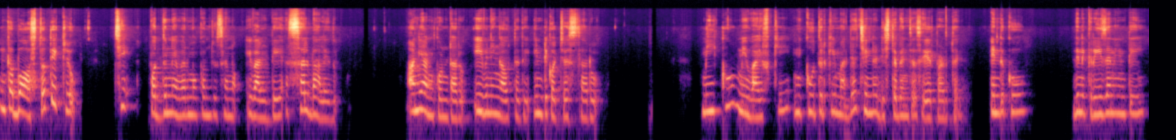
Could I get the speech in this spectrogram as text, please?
ఇంకా బాస్తో తిట్లు. చి పొద్దున్న ఎవరి ముఖం చూసానో ఇవాళ డే అస్సలు బాగాలేదు అని అనుకుంటారు. ఈవినింగ్ అవుతుంది. ఇంటికి వచ్చేస్తారు మీకు మీ వైఫ్కి మీ కూతురికి మధ్య చిన్న డిస్టర్బెన్సెస్ ఏర్పడతాయి. ఎందుకు? దీనికి రీజన్ ఏంటి?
